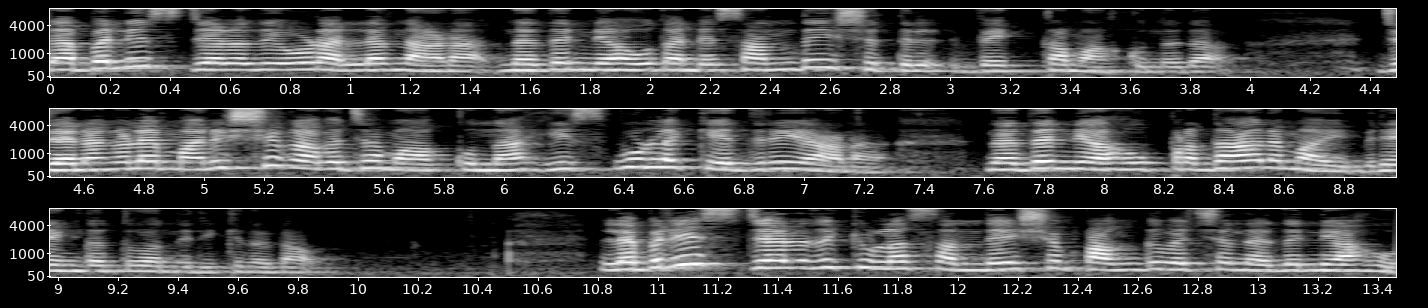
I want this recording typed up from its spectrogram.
ലബനീസ് ജനതയോടല്ലെന്നാണ് നെതന്യാഹു തന്റെ സന്ദേശത്തിൽ വ്യക്തമാക്കുന്നത്. ജനങ്ങളെ മനുഷ്യകവചമാക്കുന്ന ഹിസ്ബുള്ളക്കെതിരെയാണ് നെതന്യാഹു പ്രധാനമായും രംഗത്ത് വന്നിരിക്കുന്നത്. ലബനീസ് ജനതയ്ക്കുള്ള സന്ദേശം പങ്കുവെച്ച നെതന്യാഹു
